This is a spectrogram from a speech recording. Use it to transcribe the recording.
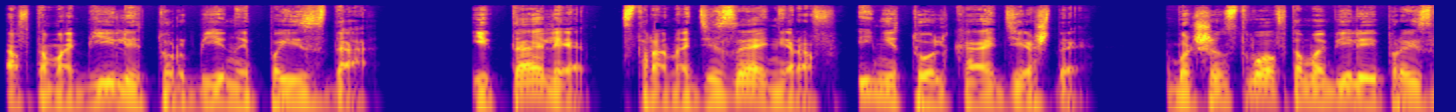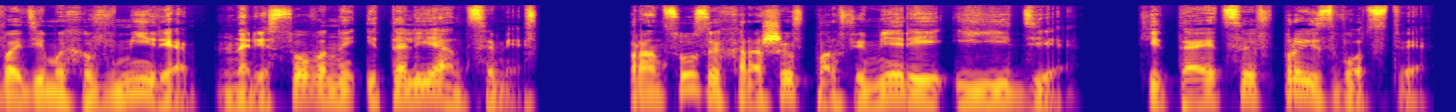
Автомобили, турбины, поезда. Италия – страна дизайнеров, и не только одежды. Большинство автомобилей, производимых в мире, нарисованы итальянцами. Французы хороши в парфюмерии и еде, китайцы – в производстве.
